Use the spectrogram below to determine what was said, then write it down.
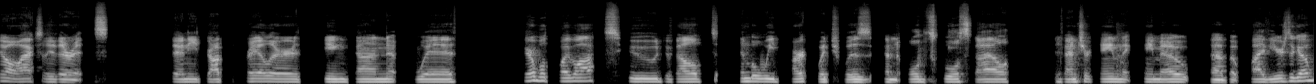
No, actually, there is. Then he dropped the trailer. It's being done with Terrible Toy Box, who developed Thimbleweed Park, which was an old school style adventure game that came out uh, about five years ago.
